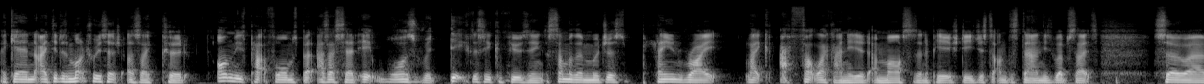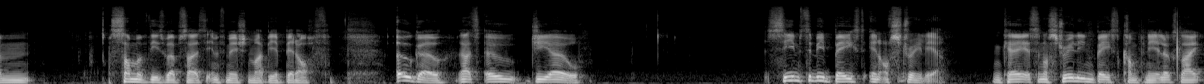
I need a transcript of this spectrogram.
Again, I did as much research as I could on these platforms, but as I said, it was ridiculously confusing. Some of them were just plain right. Like, I felt like I needed a master's and a PhD just to understand these websites. So, um, some of these websites, the information might be a bit off. Ogo, that's O G O, seems to be based in Australia. Okay, it's an Australian based company, it looks like.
